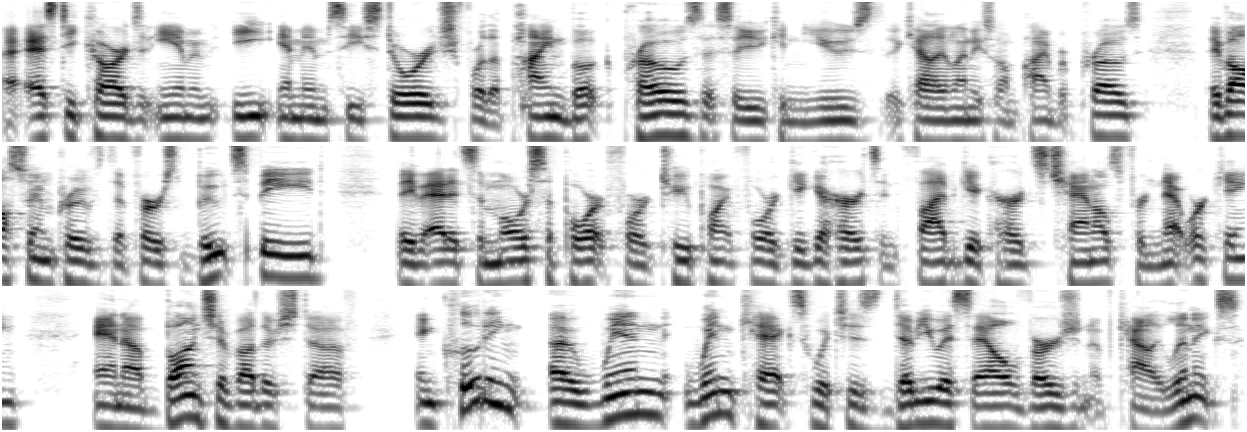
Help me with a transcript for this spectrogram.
uh, SD cards and eMMC storage for the Pinebook Pros, so you can use the Kali Linux on Pinebook Pros. They've also improved the first boot speed. They've added some more support for 2.4 gigahertz and 5 gigahertz channels for networking, and a bunch of other stuff, including a Win WinKEX, which is WSL version of Kali Linux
